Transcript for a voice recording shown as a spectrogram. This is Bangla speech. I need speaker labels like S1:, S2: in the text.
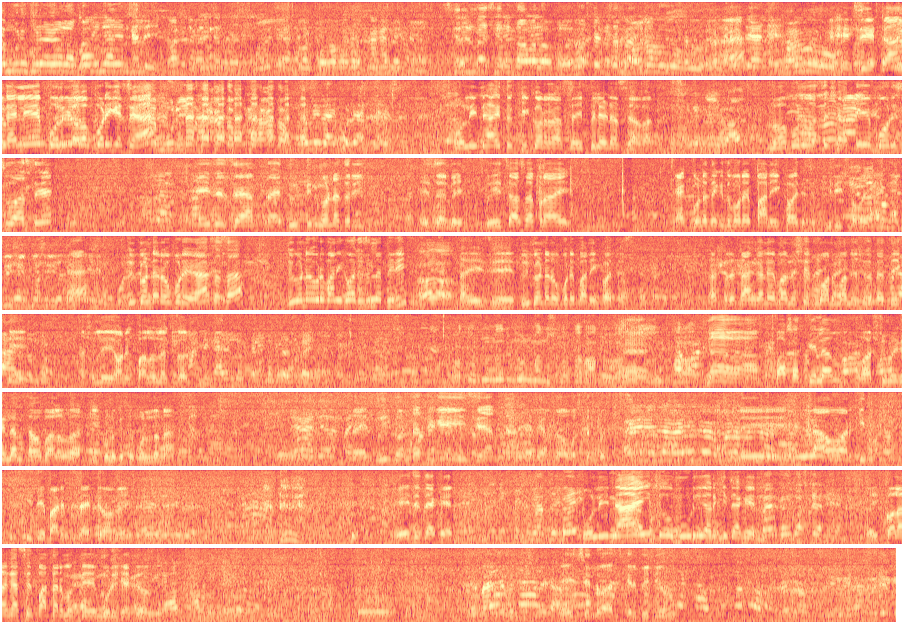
S1: যে মুড়ি ফুরে গেল কলি নেন খালি।
S2: টাঙ্গাইলে পলির অভাব পড়ে গেছে হ্যাঁ? পলি নাই তো কি করার আছে? এই প্লেট আছে আবার। লবণও আছে সাথে মরিচও আছে। এই যে জ্যাম প্রায় দুই তিন ঘণ্টা ধরে এই জ্যামে। তো এই চাষা প্রায় এক ঘণ্টা থেকে তো মনে হয় পানি খাওয়াইতেছে ফ্রি সবাই। হ্যাঁ? দুই ঘণ্টার উপরে হ্যাঁ চাষা? দুই ঘণ্টার উপরে পানি খাওয়াইতেছেন না ফ্রি? এই যে দুই ঘণ্টার উপরে পানি খাওয়াইতেছে আসলে টাঙ্গালের মানুষের মন মানসিকতা দেখে আসলে অনেক ভালো লাগল আর কি। হ্যাঁ। না বাসাত গেলাম ওয়াশরুমে গেলাম তাও ভালো আর কি কোনো কিছু বলল না। প্রায় দুই ঘণ্টা থেকে এই জ্যাম টাঙ্গাইলে আমরা অবস্থান করছি আসলে তাও আর কি ঈদে বাড়িতে যাইতে হবে। এই যে দেখেন। বলি নাই তো মুড়ি আর কি দেখেন। ওই কলার গাছের পাতার মধ্যে মুড়ি খেতে হবে। এই ছিল আজকের ভিডিও।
